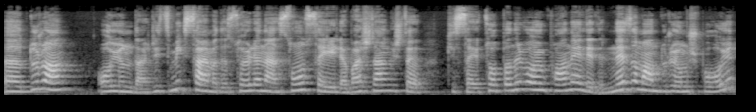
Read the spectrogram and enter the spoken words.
Ee, duran oyunda ritmik saymada söylenen son sayı ile başlangıçtaki sayı toplanır ve oyun puanı elde edilir. Ne zaman duruyormuş bu oyun?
